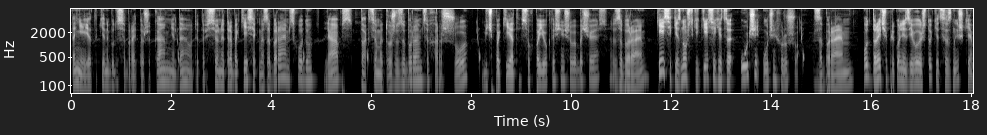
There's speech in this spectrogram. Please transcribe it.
Та ні, я таке не буду собирати. Тоже камні, да, от це все не треба. Кейсик ми забираємо сходу. Ляпс. Так, це ми теж забираємо, це хорошо. Біч-пакет, сухпайок, точніше, вибачаюсь. Забираємо. Кейсики, знову ж таки, кейсики це очень-очень хорошо. Забираємо. От, до речі, прикольні з'явили штуки, це знижки.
